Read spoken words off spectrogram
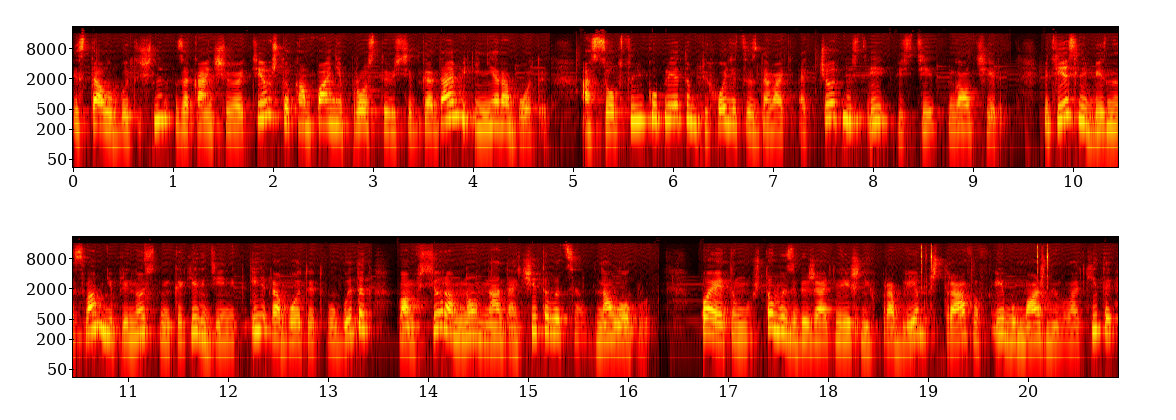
и стал убыточным, заканчивая тем, что компания просто висит годами и не работает, а собственнику при этом приходится сдавать отчетность и вести бухгалтерию. Ведь если бизнес вам не приносит никаких денег и работает в убыток, вам все равно надо отчитываться в налоговую. Поэтому, чтобы избежать лишних проблем, штрафов и бумажной волокиты,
